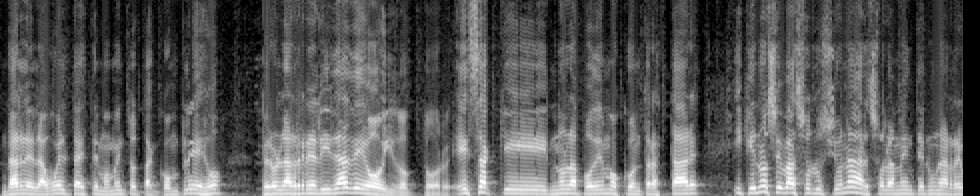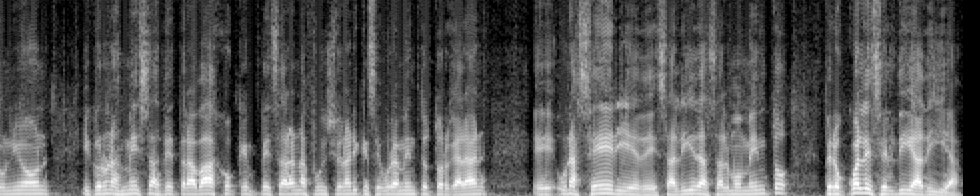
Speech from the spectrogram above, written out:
darle la vuelta a este momento tan complejo. Pero la realidad de hoy, doctor, esa que no la podemos contrastar y que no se va a solucionar solamente en una reunión y con unas mesas de trabajo que empezarán a funcionar y que seguramente otorgarán eh, una serie de salidas al momento, pero ¿cuál es el día a día?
